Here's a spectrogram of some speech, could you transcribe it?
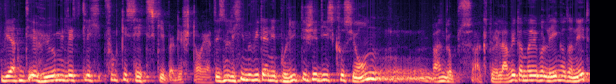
werden die Erhöhungen letztlich vom Gesetzgeber gesteuert. Das ist natürlich immer wieder eine politische Diskussion. Ich weiß nicht, ob es aktuell auch wieder mal überlegen oder nicht.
